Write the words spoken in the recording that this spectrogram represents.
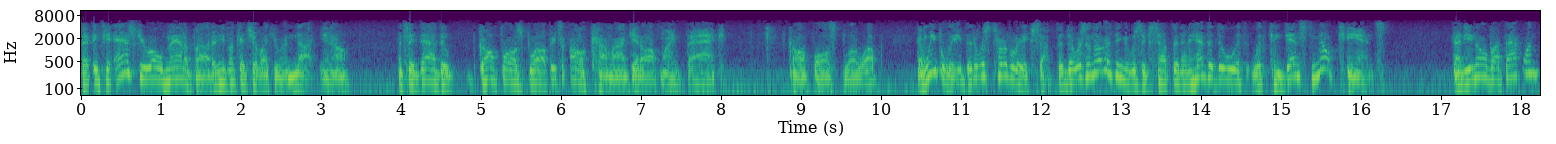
That if you ask your old man about it, he'd look at you like you were a nut, you know, and say, "Dad, do golf balls blow up?" He'd say, "Oh, come on, get off my back." Golf balls blow up. And we believed that it was totally accepted. There was another thing that was accepted, and it had to do with, with condensed milk cans. Now, do you know about that one?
